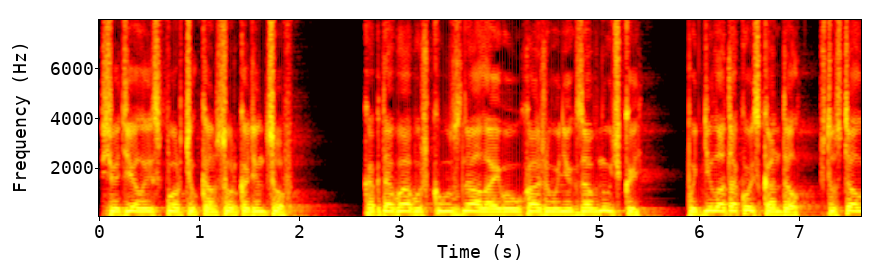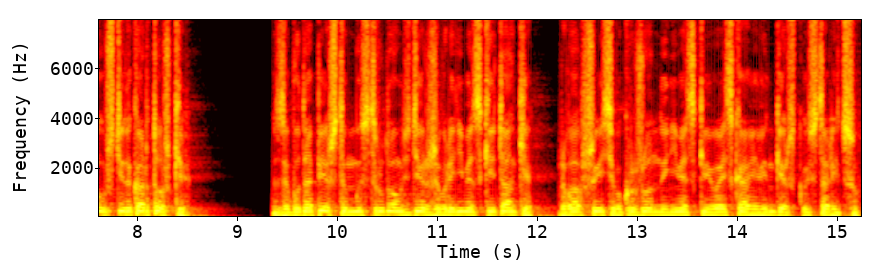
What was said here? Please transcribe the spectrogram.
Все дело испортил комсорг Одинцов. Когда бабушка узнала о его ухаживаниях за внучкой, подняла такой скандал, что стало уж до картошки. За Будапештом мы с трудом сдерживали немецкие танки, рвавшиеся в окруженные немецкими войсками венгерскую столицу.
